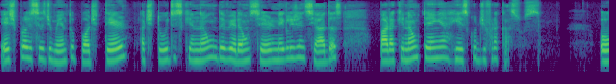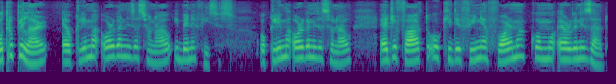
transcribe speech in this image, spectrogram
este procedimento pode ter atitudes que não deverão ser negligenciadas para que não tenha risco de fracassos. Outro pilar é o clima organizacional e benefícios. O clima organizacional é de fato o que define a forma como é organizado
